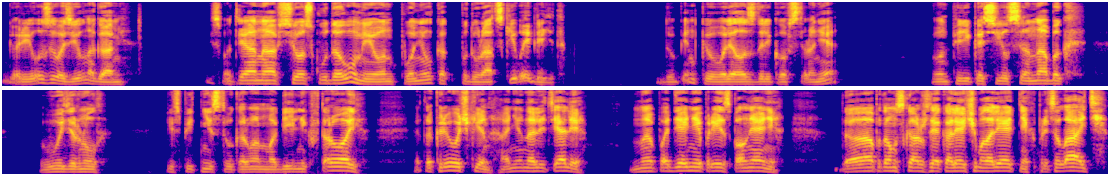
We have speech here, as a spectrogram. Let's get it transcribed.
Горилла завозил ногами. Несмотря на все скудоумие, он понял, как по-дурацки выглядит. Дубинка валялась далеко в стороне, он перекосился на бок, выдернул из пятнистого кармана мобильник. Второй — это Крючкин, они налетели. Нападение при исполнении. Да, потом скажут, я калечу малолетних, присылайте.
